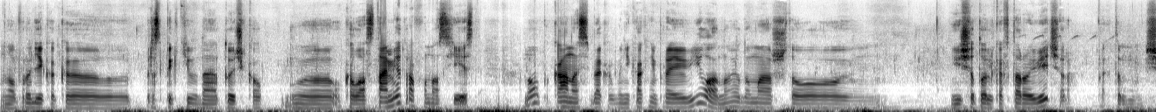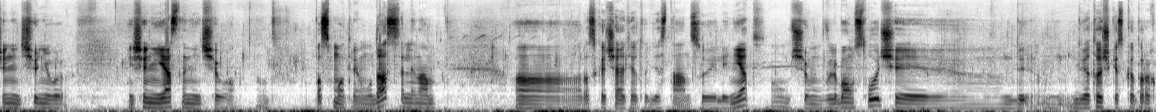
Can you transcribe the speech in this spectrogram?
Но вроде как э, перспективная точка около 100 метров у нас есть. Но пока она себя как бы никак не проявила, но я думаю, что еще только второй вечер, поэтому еще ничего не еще не ясно ничего. Вот посмотрим, удастся ли нам э, раскачать эту дистанцию или нет. Ну, в общем, в любом случае, две точки, с которых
